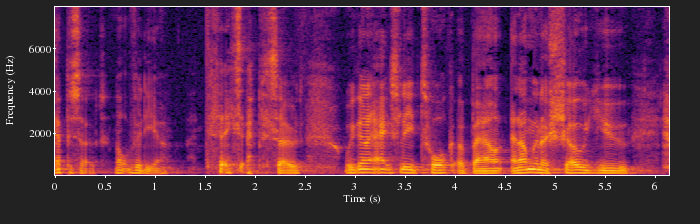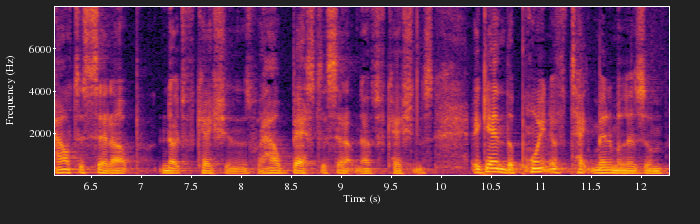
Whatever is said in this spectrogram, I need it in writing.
episode, not video, today's episode, we're going to actually talk about, and I'm going to show you how to set up notifications, how best to set up notifications. Again, the point of tech minimalism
